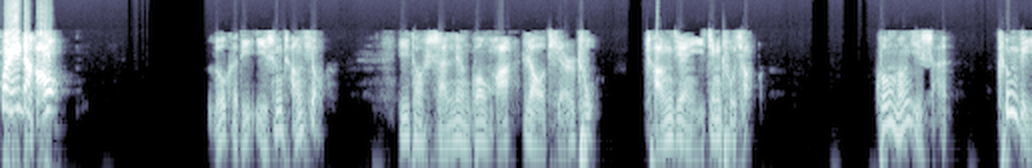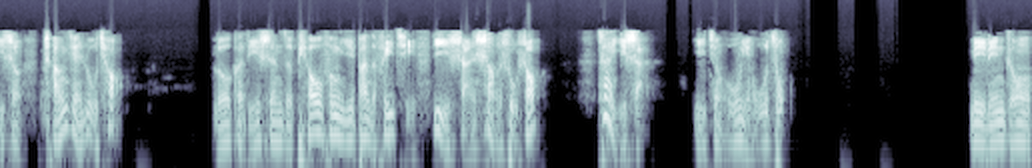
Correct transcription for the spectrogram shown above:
飞得好！罗克迪一声长啸。一道闪亮光华绕体而出，长剑已经出鞘，光芒一闪，吭的一声，长剑入鞘。罗克迪身子飘风一般的飞起，一闪上了树梢，再一闪，已经无影无踪。密林中，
